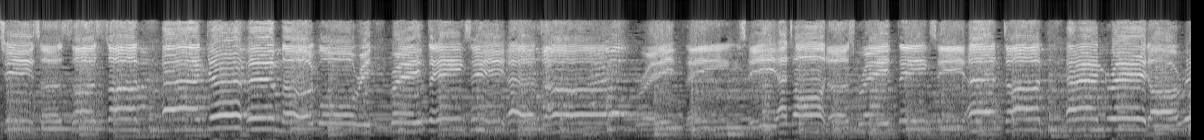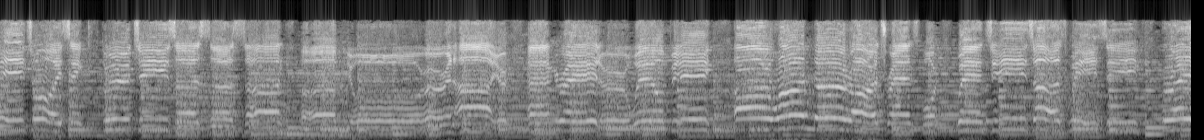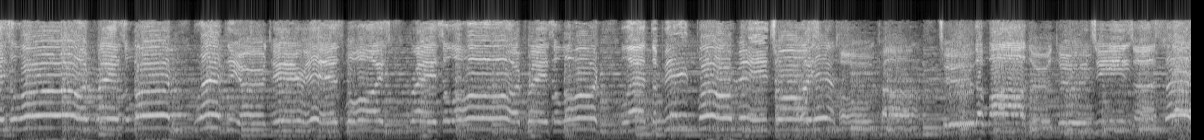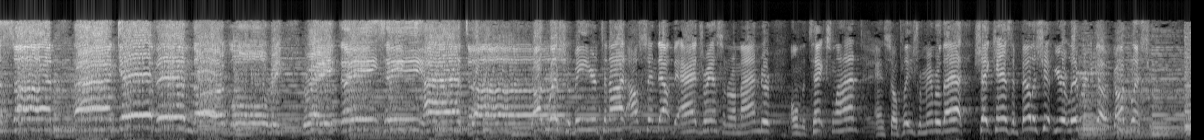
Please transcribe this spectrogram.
Jesus the Son and give him the glory. Great things he had done. Great things he had taught us. Great things he had done. And great our rejoicing through Jesus the Son let the people rejoice. Oh, come to the Father through Jesus the Son and give him the glory. Great things he had done. God bless you for being here tonight. I'll send out the address and reminder on the text line. And so please remember that. Shake hands and fellowship. You're at liberty to go. God bless you.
